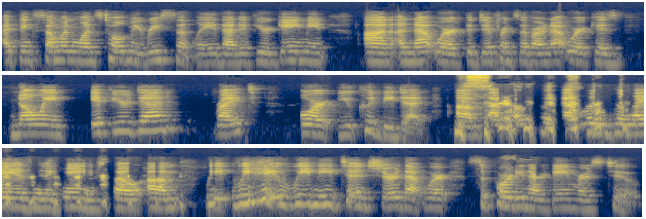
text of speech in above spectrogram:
I think someone once told me recently that if you're gaming on a network, the difference of our network is knowing if you're dead, right? Or you could be dead. Um, that's how that little delay is in a game. So um, we we we need to ensure that we're supporting our gamers too.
